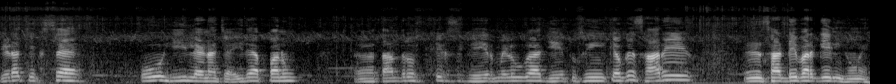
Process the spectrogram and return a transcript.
ਜਿਹੜਾ ਚਿਕਸ ਹੈ, ਉਹ ਹੀ ਲੈਣਾ ਚਾਹੀਦਾ ਆਪਾਂ ਨੂੰ। ਤੰਦਰੁਸਤ ਚਿਕਸ ਫੇਰ ਮਿਲੂਗਾ ਜੇ ਤੁਸੀਂ, ਕਿਉਂਕਿ ਸਾਰੇ ਸਾਡੇ ਵਰਗੇ ਨਹੀਂ ਹੋਣੇ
